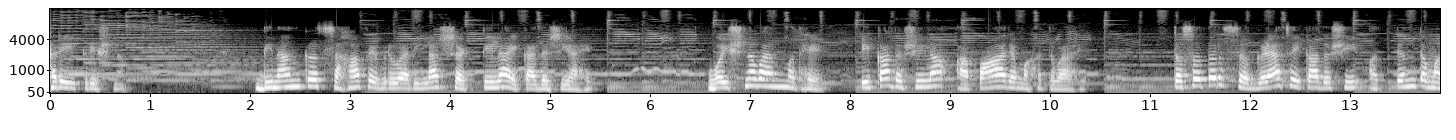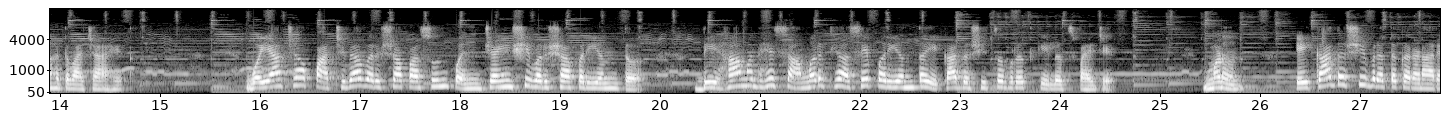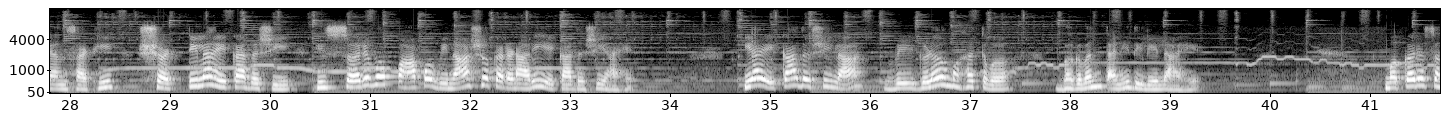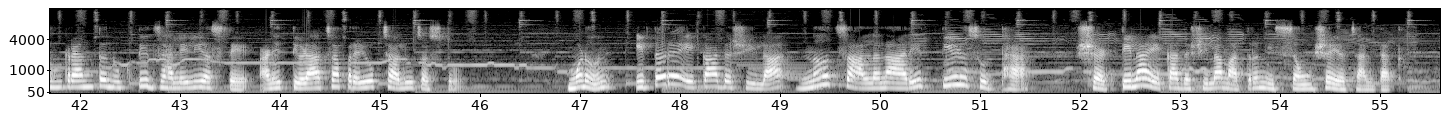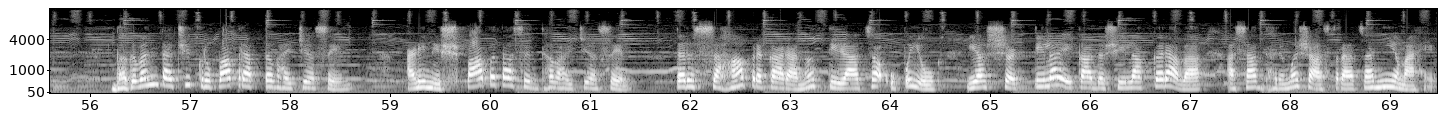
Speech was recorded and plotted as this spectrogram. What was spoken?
हरे कृष्ण. दिनांक सहा फेब्रुवारीला षट्टीला एकादशी आहे. वैष्णवांमध्ये एकादशीला अपार महत्त्व आहे. तसं तर सगळ्याच एकादशी अत्यंत महत्त्वाच्या आहेत. वयाच्या पाचव्या वर्षापासून पंच्याऐंशी वर्षापर्यंत देहामध्ये सामर्थ्य असेपर्यंत एकादशीचं व्रत केलंच पाहिजे. म्हणून एकादशी व्रत करणाऱ्यांसाठी षट्टीला एकादशी ही सर्व पाप विनाश करणारी एकादशी आहे. या एकादशीला वेगळं महत्त्व भगवंतानी दिलेलं आहे. मकर संक्रांत नुकतीच झालेली असते आणि तिळाचा प्रयोग चालूच असतो. म्हणून इतर एकादशीला न चालणारे तीळ सुद्धा षट्टीला एकादशीला मात्र निसंशय चालतात. भगवंताची कृपा प्राप्त व्हायची असेल आणि निष्पापता सिद्ध व्हायची असेल तर सहा प्रकारानं तिळाचा उपयोग या षट्टीला एकादशीला करावा असा धर्मशास्त्राचा नियम आहे.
